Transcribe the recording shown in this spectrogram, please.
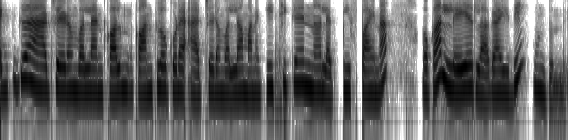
ఎగ్ యాడ్ చేయడం వల్ల అండ్ కార్న్ కార్న్ఫ్లోర్ కూడా యాడ్ చేయడం వల్ల మనకి చికెన్ లెగ్ పీస్ పైన ఒక లేయర్ లాగా ఇది ఉంటుంది.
